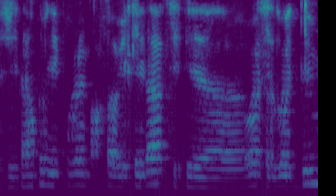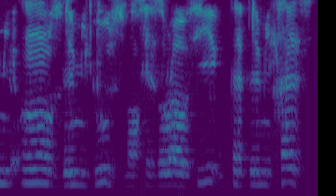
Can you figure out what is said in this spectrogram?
j'ai un peu des problèmes parfois avec les dates, c'était, euh, ouais, ça doit être 2011, 2012, dans ces eaux-là aussi, ou peut-être 2013.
